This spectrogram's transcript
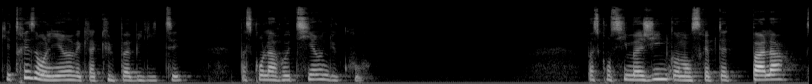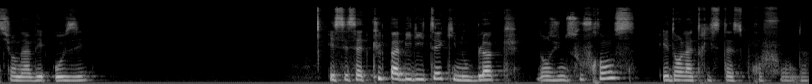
qui est très en lien avec la culpabilité, parce qu'on la retient du coup. Parce qu'on s'imagine qu'on n'en serait peut-être pas là si on avait osé. Et c'est cette culpabilité qui nous bloque dans une souffrance et dans la tristesse profonde.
